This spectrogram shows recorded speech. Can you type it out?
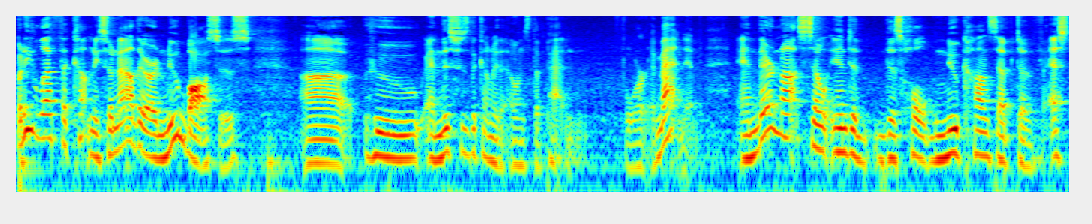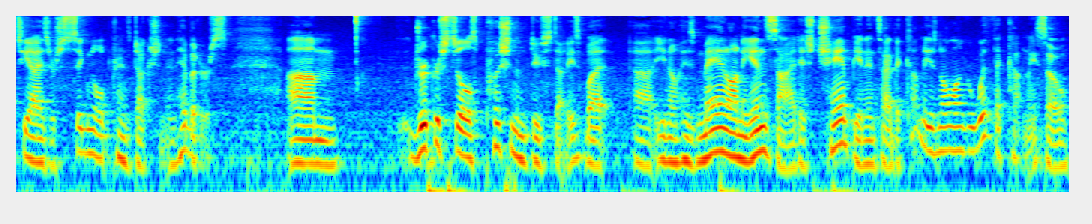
but he left the company. So now there are new bosses uh, who, and this is the company that owns the patent for imatinib and they're not so into this whole new concept of STIs or signal transduction inhibitors. Um, Druker still is pushing them to do studies, but uh, you know his man on the inside, his champion inside the company, is no longer with the company. So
